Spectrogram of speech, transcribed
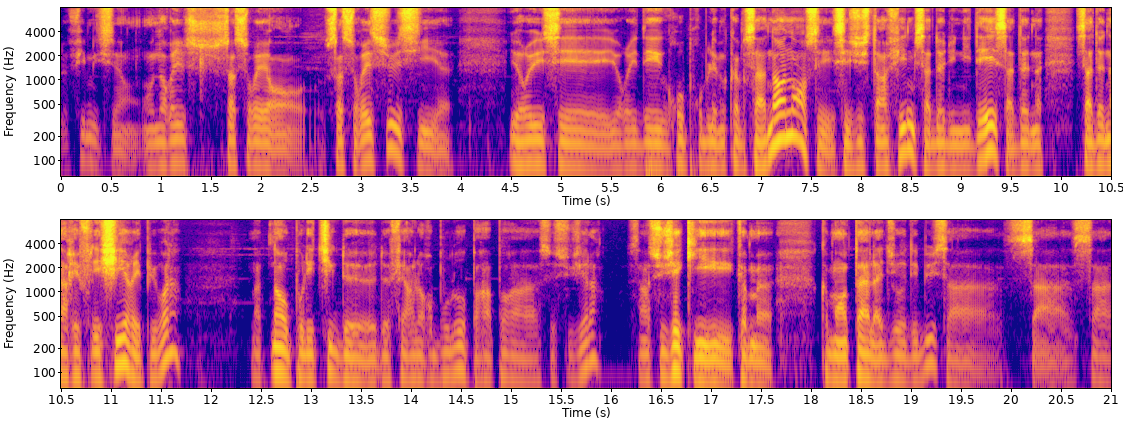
le film, on aurait, ça serait, ça serait su si euh, il y aurait eu des gros problèmes comme ça. Non, non, c'est juste un film, ça donne une idée, ça donne, ça donne à réfléchir et puis voilà. Maintenant, aux politiques de, faire leur boulot par rapport à ce sujet-là. C'est un sujet qui, comme, euh, comme Anta l'a dit au début, ça, ça, ça,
